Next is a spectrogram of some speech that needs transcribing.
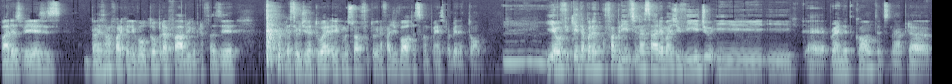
várias vezes. Da mesma forma que ele voltou para a fábrica para fazer para ser o diretor, ele começou a fotografar de volta as campanhas para Benetton. Hum. E eu fiquei trabalhando com o Fabrício nessa área mais de vídeo e, e, é, branded content, né, para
